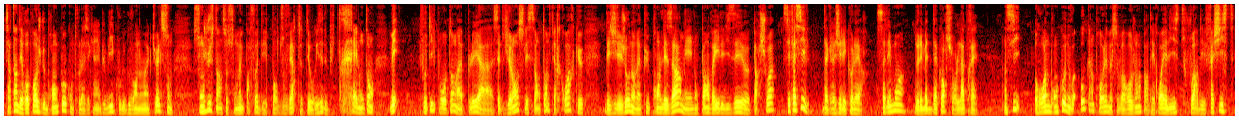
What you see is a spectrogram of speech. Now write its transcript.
Certains des reproches de Branco contre la Sécurité République ou le gouvernement actuel sont, sont justes. Hein. Ce sont même parfois des portes ouvertes théorisées depuis très longtemps. Mais faut-il pour autant appeler à cette violence, laisser entendre, faire croire que des gilets jaunes auraient pu prendre les armes et n'ont pas envahi l'Elysée euh, par choix? C'est facile d'agréger les colères. Ça l'est moins de les mettre d'accord sur l'après. Ainsi, Juan Branco ne voit aucun problème à se voir rejoint par des royalistes, voire des fascistes,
